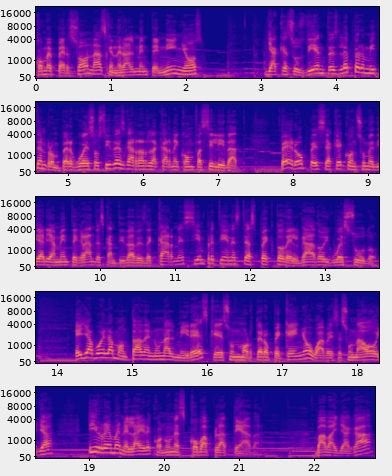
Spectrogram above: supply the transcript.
Come personas, generalmente niños, ya que sus dientes le permiten romper huesos y desgarrar la carne con facilidad. Pero pese a que consume diariamente grandes cantidades de carne, siempre tiene este aspecto delgado y huesudo. Ella vuela montada en un almirez, que es un mortero pequeño o a veces una olla, y rema en el aire con una escoba plateada. Baba Yaga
